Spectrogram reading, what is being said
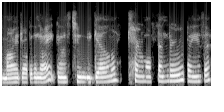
my drop of the night goes to Miguel Caramel Thunder Baeza.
